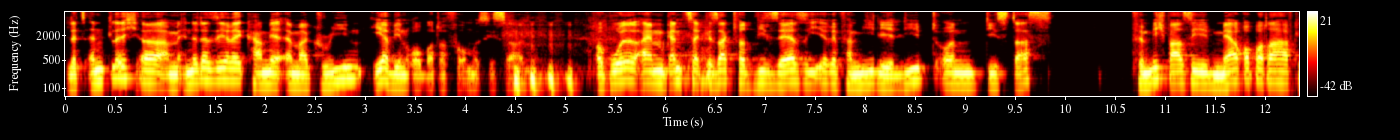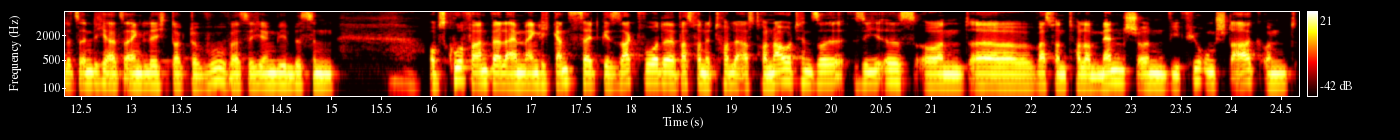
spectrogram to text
Letztendlich, äh, am Ende der Serie kam mir Emma Green eher wie ein Roboter vor, muss ich sagen. Obwohl einem ganz Zeit gesagt wird, wie sehr sie ihre Familie liebt und dies, das für mich war sie mehr roboterhaft letztendlich als eigentlich Dr. Wu, was ich irgendwie ein bisschen obskur fand, weil einem eigentlich ganze Zeit gesagt wurde, was für eine tolle Astronautin sie ist und äh, was für ein toller Mensch und wie führungsstark und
